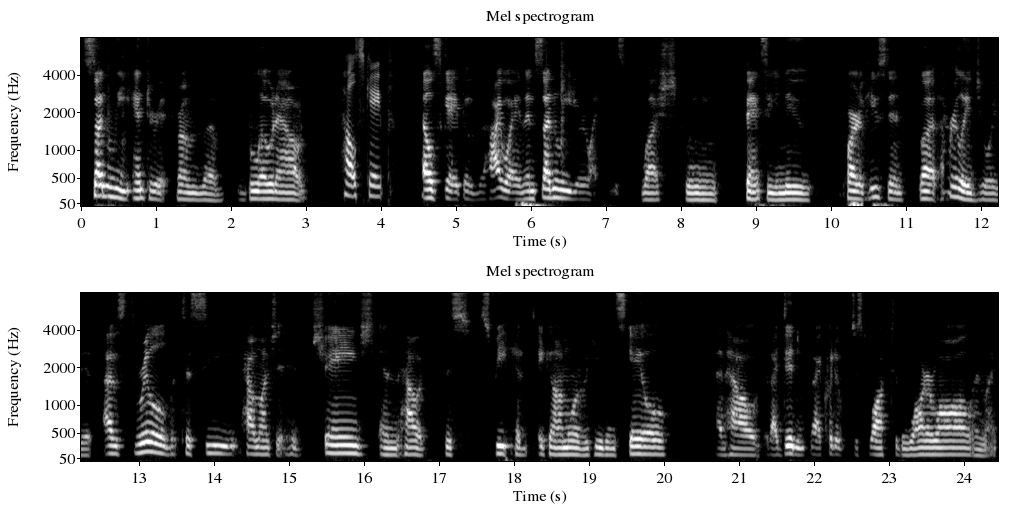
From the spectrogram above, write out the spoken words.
suddenly enter it from the blown out hellscape. hellscape of the highway, and then suddenly you're like in this lush, gleaming, fancy new part of Houston. But I really enjoyed it. I was thrilled to see how much it had changed and how this street had taken on more of a human scale and how I didn't I could have just walked to the water wall and like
